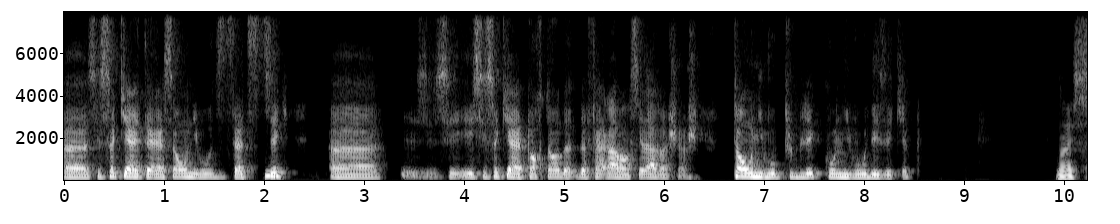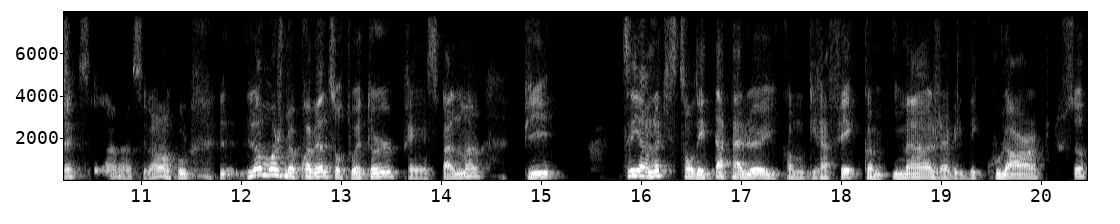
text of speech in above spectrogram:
euh, c'est ça qui est intéressant au niveau du statistique. Euh, et c'est ça qui est important de, faire avancer la recherche, tant au niveau public qu'au niveau des équipes. Nice. Excellent, c'est vraiment cool. Là, moi, je me promène sur Twitter principalement, puis il y en a qui sont des tapes à l'œil comme graphique, comme image avec des couleurs et tout ça.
